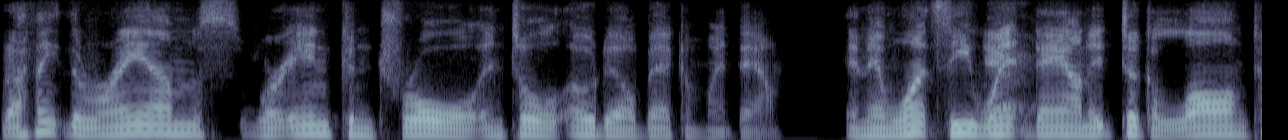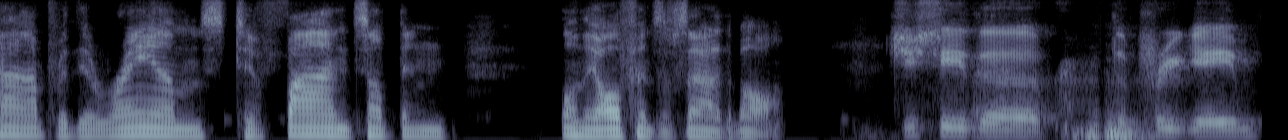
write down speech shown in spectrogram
but I think the Rams were in control until Odell Beckham went down. And then once he went down, it took a long time for the Rams to find something on the offensive side of the ball. Did you see the the pregame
